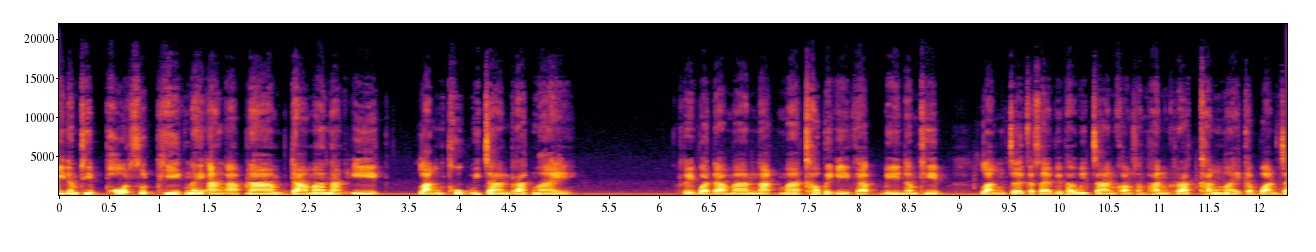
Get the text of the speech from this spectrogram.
ีน้ำทิพย์โพสต์สุดพีคในอ่างอาบน้ำดราม่าหนักอีก หลังถูกวิจารณ์รักใหม่ เรียกว่าดราม่าหนักมากเข้าไปอีกครับบีน้ำทิพย์หลังเจอกระแสวิพากษ์วิจารณ์ความสัมพันธ์รักครั้งใหม่กับหวานใจ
